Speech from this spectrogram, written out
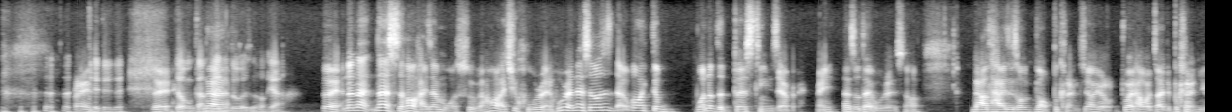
right？对对对对，在我们刚开始录的时候呀，对，那那那时候还在魔术，然后后来去湖人，湖人那时候是 like the one of the best teams ever，right？那时候在湖人的时候。然后他还是说 no 不可能，只要有杜兰特我在就不可能赢。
